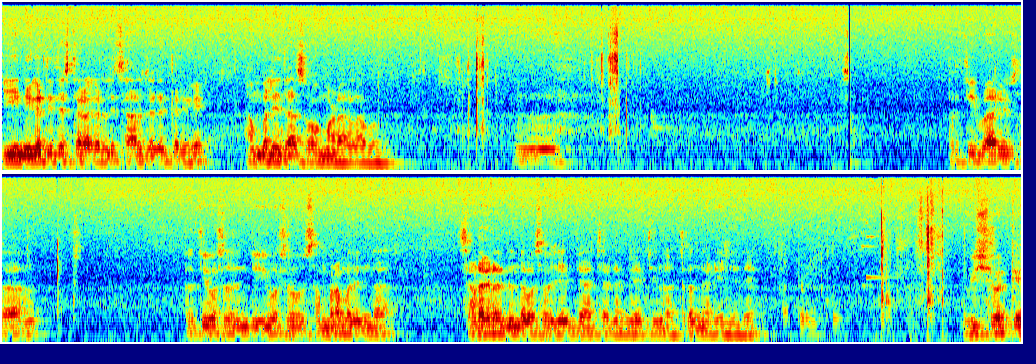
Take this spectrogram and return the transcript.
ಈ ನಿಗದಿತ ಸ್ಥಳಗಳಲ್ಲಿ ಸಾರ್ವಜನಿಕರಿಗೆ ಅಂಬಲಿ ದಾಸೋಹ ಮಾಡಲಾಗುವುದು ಪ್ರತಿ ಬಾರಿಯೂ ಸಹ ಪ್ರತಿ ವರ್ಷದಿಂದ ಈ ವರ್ಷ ಸಂಭ್ರಮದಿಂದ ಸಡಗರದಿಂದ ಬಸವ ಜಯಂತಿ ಆಚರಣೆ ಮೇ ತಿಂಗಳು ಹತ್ತಿರದ ನಡೆಯಲಿದೆ. ವಿಶ್ವಕ್ಕೆ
